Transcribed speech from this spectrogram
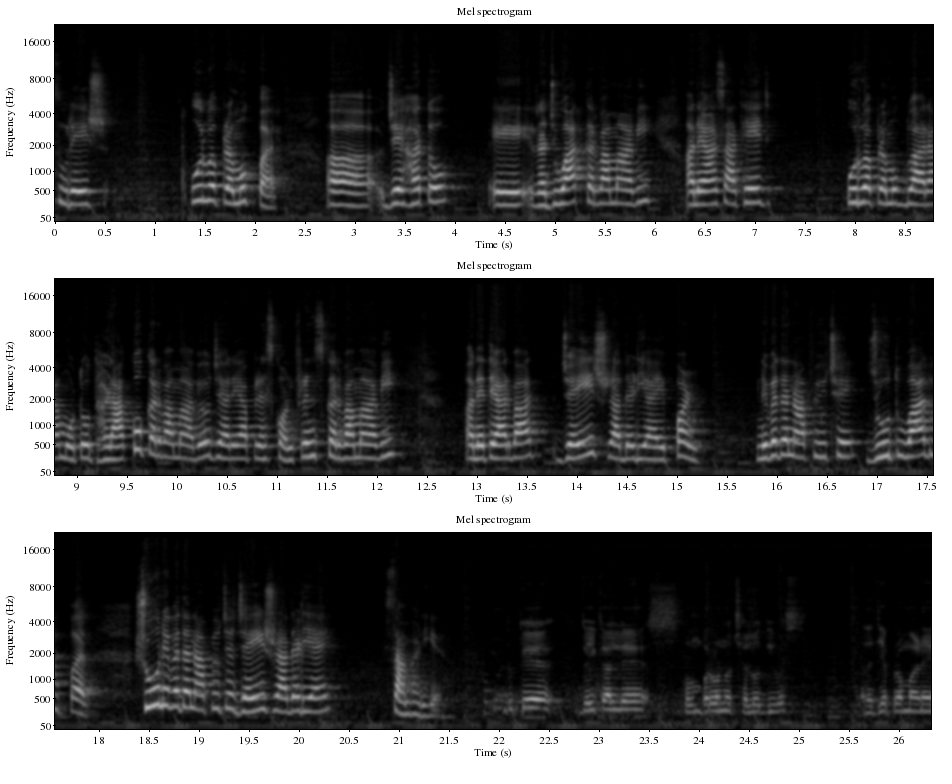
સુરેશ, પૂર્વ પ્રમુખ પર જે હતો એ રજૂઆત કરવામાં આવી અને આ સાથે જ પૂર્વ પ્રમુખ દ્વારા મોટો ધડાકો કરવામાં આવ્યો જ્યારે આ પ્રેસ કોન્ફરન્સ કરવામાં આવી અને ત્યારબાદ જયેશ રાદડિયાએ પણ નિવેદન આપ્યું છે જૂથવાદ ઉપર. શું નિવેદન આપ્યું છે જયેશ રાદડિયાએ? સાંભળીએ. કે ગઈકાલે ફોર્મ ભરવાનો છેલ્લો દિવસ અને જે પ્રમાણે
